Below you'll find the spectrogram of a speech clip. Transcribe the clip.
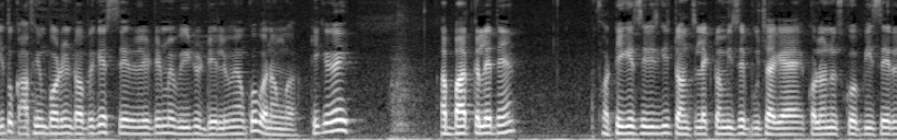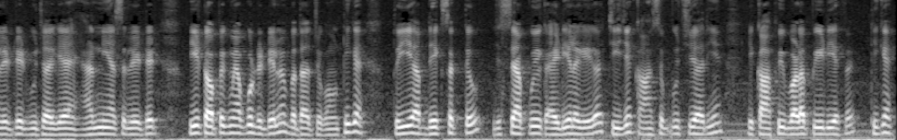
ये तो काफ़ी इंपॉर्टेंट टॉपिक है, इससे रिलेटेड मैं वीडियो डेली में आपको बनाऊँगा। ठीक है भाई? अब बात कर लेते हैं। फोर्टी के सीरीज़ की टॉन्सिलेक्टोमी से पूछा गया है, कोलोनोस्कोपी से रिलेटेड पूछा गया है, हर्निया से रिलेटेड। ये टॉपिक मैं आपको डिटेल में बता चुका हूँ, ठीक है? तो ये आप देख सकते हो, जिससे आपको एक आइडिया लगेगा चीज़ें कहाँ से पूछी जा रही हैं। ये काफ़ी बड़ा पीडीएफ है, ठीक है?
